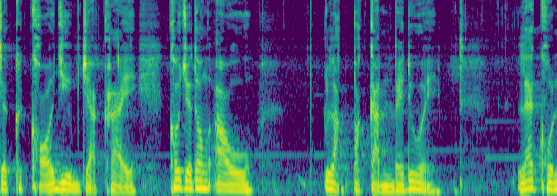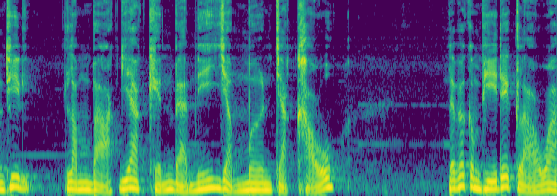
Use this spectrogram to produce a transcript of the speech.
จะขอยืมจากใคร เขาจะต้องเอาหลักประกันไปด้วย และคนที่ ลำบากยากเข็นแบบนี้อย่าเมินจากเขา และพระคัมภีร์ได้กล่าวว่า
